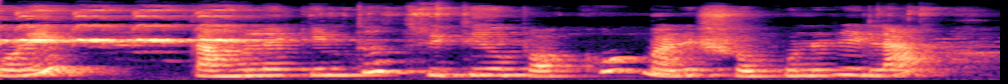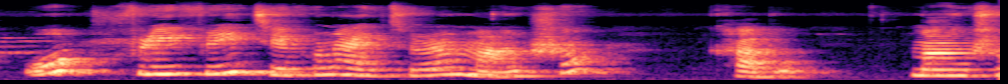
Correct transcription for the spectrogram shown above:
করি, তাহলে কিন্তু তৃতীয় পক্ষ মানে শকুনেরই লাভ ও ফ্রি ফ্রি যে কোনো একজনের মাংস খাব, মাংস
